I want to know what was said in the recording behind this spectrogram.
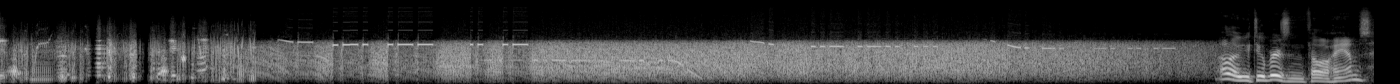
Hello YouTubers and fellow hams.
